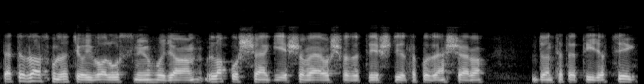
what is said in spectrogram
Tehát ez azt mutatja, hogy valószínű, hogy a lakossági és a városvezetés tiltakozására döntetett így a cég.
